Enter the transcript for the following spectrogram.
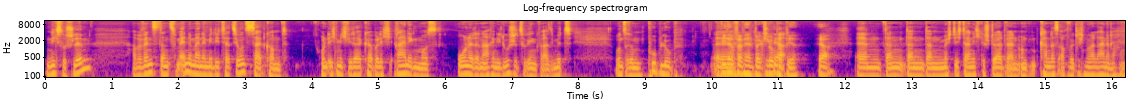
nicht so schlimm, aber wenn es dann zum Ende meiner Meditationszeit kommt und ich mich wieder körperlich reinigen muss, ohne danach in die Dusche zu gehen, quasi mit unserem Poop-Loop. äh, Wiederverwendbar Klopapier. Ja. ähm, dann, dann, dann möchte ich da nicht gestört werden und kann das auch wirklich nur alleine machen.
